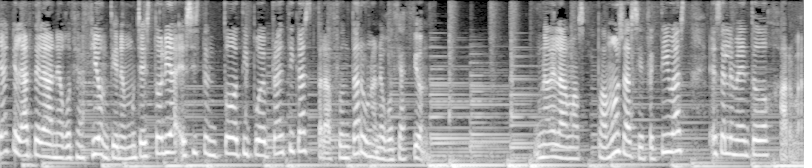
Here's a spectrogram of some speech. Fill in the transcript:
Ya que el arte de la negociación tiene mucha historia, existen todo tipo de prácticas para afrontar una negociación. Una de las más famosas y efectivas es el método Harvard.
